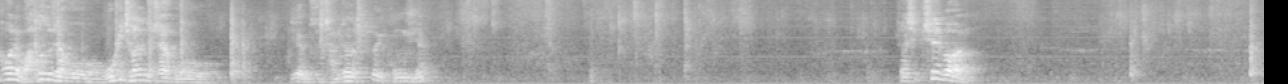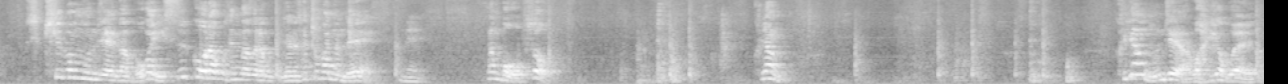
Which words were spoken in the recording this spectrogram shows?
학원에 와서도 자고 오기 전에도 자고 네가 무슨 잠자는 숲속의 공주냐? 자 17번 17번 문제가 뭐가 있을 거라고 생각을 하고 문제를 살펴봤는데 네. 그냥 뭐 없어 그냥 그냥 문제야 y가 뭐야 얘가?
